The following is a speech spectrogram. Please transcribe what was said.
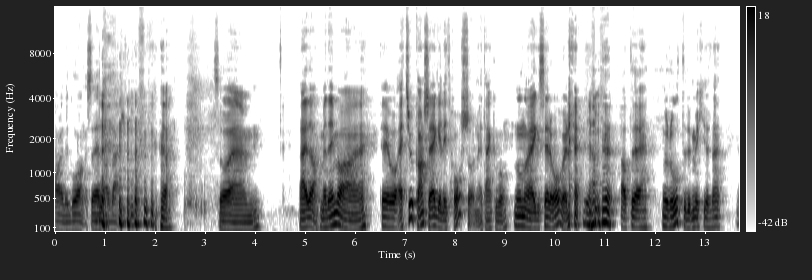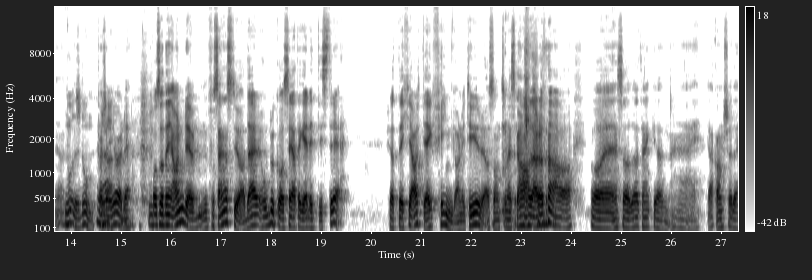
har jeg det gående, så er det la være. ja. Så um, Nei da, men den var det er jo, Jeg tror kanskje jeg er litt hårsår når jeg tenker på Nå når jeg ser over det. At eh, nå roter du mye. Ja, Nå er du dum. Kanskje jeg gjør det. Og så den andre på sendestua, der hun bruker å si at jeg er litt distré. For at det er ikke alltid jeg finner garnityrer og sånt som jeg skal ha der og da. Og, og, eh, så da tenker jeg nei, ja, kanskje det.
